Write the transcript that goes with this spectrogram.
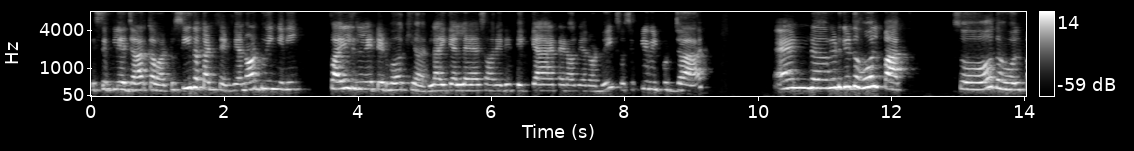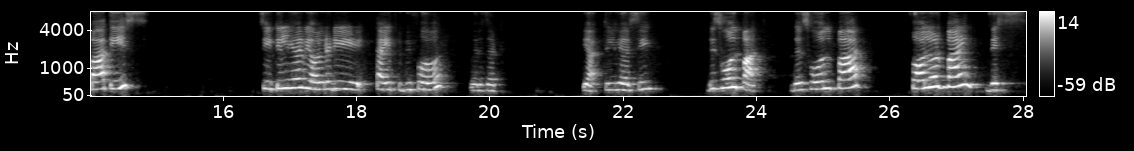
it's simply a jar command to see the content we are not doing any file related work here like ls or anything cat and all we are not doing so simply we'll put jar and uh, we have to get the whole path so the whole path is see till here we already typed before where is that? Yeah, till here, see? This whole path, this whole path followed by this.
